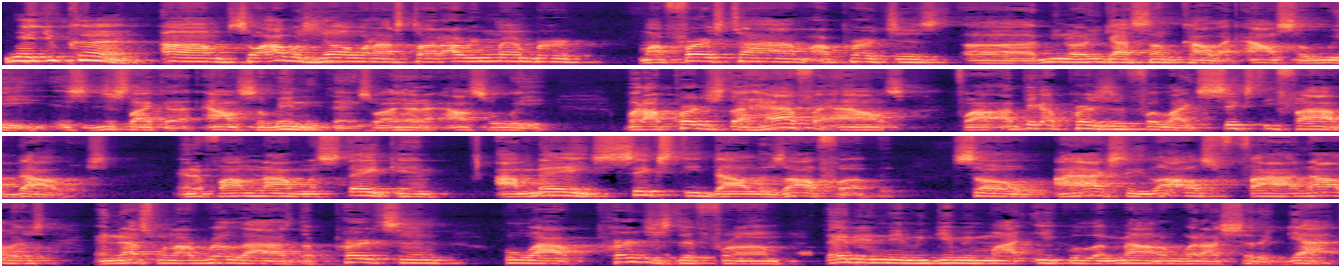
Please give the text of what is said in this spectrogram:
Yeah, you can. Um, so I was young when I started. I remember my first time I purchased. Uh, you know, you got something called an ounce of weed. It's just like an ounce of anything. So I had an ounce of weed, but I purchased a half an ounce for. I think I purchased it for like sixty five dollars. And if I'm not mistaken, I made sixty dollars off of it. So I actually lost five dollars, and that's when I realized the person who I purchased it from, they didn't even give me my equal amount of what I should have got.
